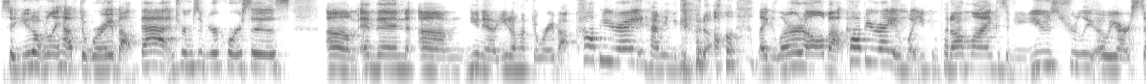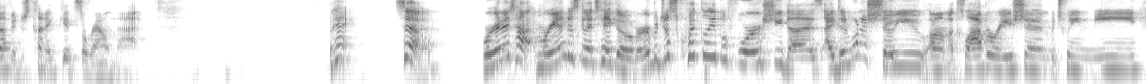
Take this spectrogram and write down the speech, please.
So you don't really have to worry about that in terms of your courses. Um, and then, um, you know, you don't have to worry about copyright and having to go to all, like learn all about copyright and what you can put online. Because if you use truly OER stuff, it just kind of gets around that. Okay, so we're going to talk, Miranda's going to take over, but just quickly before she does, I did want to show you um, a collaboration between me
